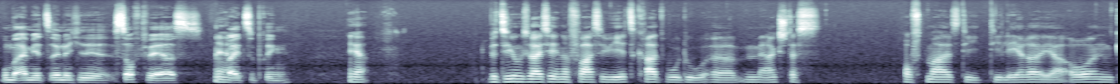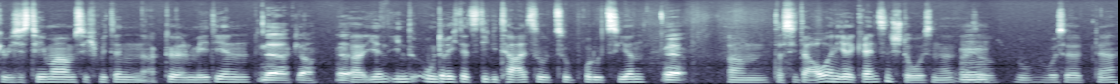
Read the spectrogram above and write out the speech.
um einem jetzt irgendwelche Softwares Ja. beizubringen. Ja. Beziehungsweise in einer Phase wie jetzt gerade, wo du äh, merkst, dass oftmals die, die Lehrer ja auch ein gewisses Thema haben, sich mit den aktuellen Medien Ja, klar. Ja. äh, ihren Unterricht jetzt digital zu, zu produzieren, ja. Ähm, dass sie da auch an ihre Grenzen stoßen. Ne? Also, Mhm. wo, wo sie, ja.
